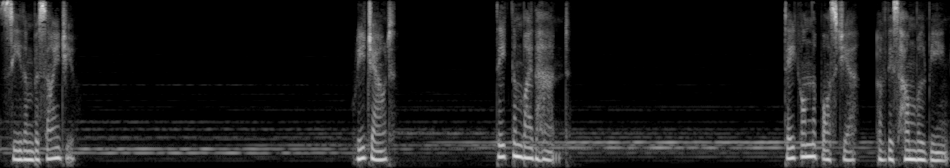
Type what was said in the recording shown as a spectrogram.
See them beside you. Reach out Take them by the hand. Take on the posture of this humble being.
